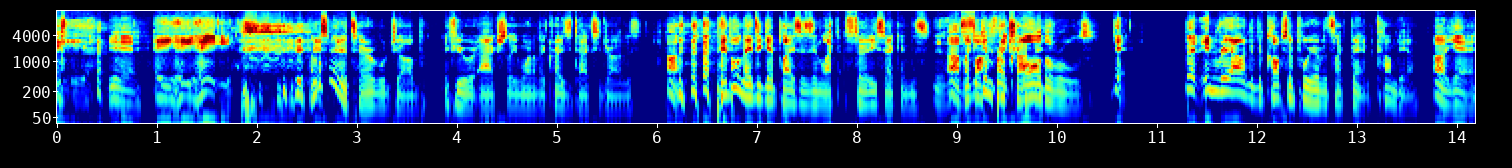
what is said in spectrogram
yeah, yeah. Hey, hey, hey. That must have been a terrible job if you were actually one of the crazy taxi drivers. Oh. People need to get places in like 30 seconds. Oh, but you Fuck can the break all the rules. Yeah. But in reality, the cops will pull you over. It's like, man, calm down. Oh yeah.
